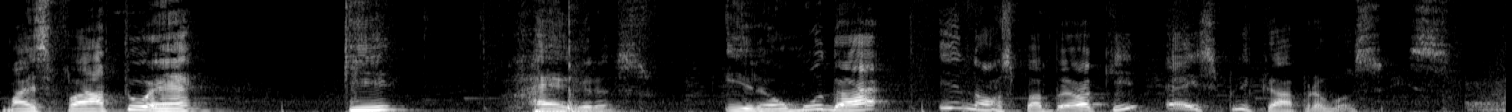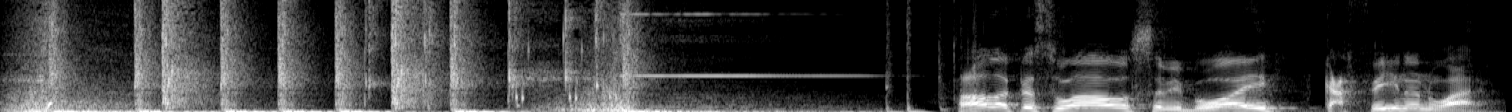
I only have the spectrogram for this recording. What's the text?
Mas fato é que regras irão mudar e nosso papel aqui é explicar para vocês. Fala pessoal, Sammy Boy, cafeína no ar.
